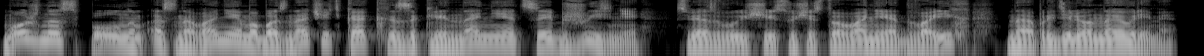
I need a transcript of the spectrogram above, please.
можно с полным основанием обозначить как заклинание цепь жизни, связывающее существование двоих на определенное время.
